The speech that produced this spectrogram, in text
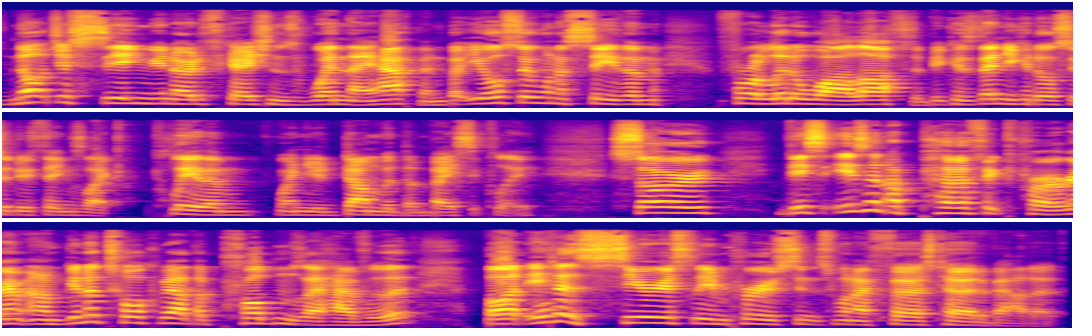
not just seeing your notifications when they happen, but you also want to see them for a little while after, because then you could also do things like clear them when you're done with them, basically. So, this isn't a perfect program, and I'm going to talk about the problems I have with it, but it has seriously improved since when I first heard about it.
